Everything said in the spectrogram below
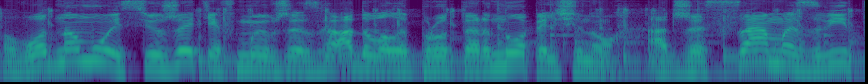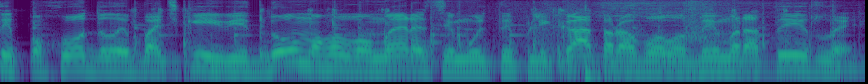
В одному із сюжетів ми вже згадували про Тернопільщину, адже саме звідти походили батьки відомого в Америці мультиплікатора Володимира Титли.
